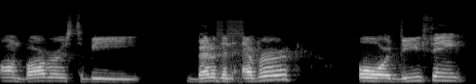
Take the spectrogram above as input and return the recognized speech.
on barbers to be better than ever, or do you think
